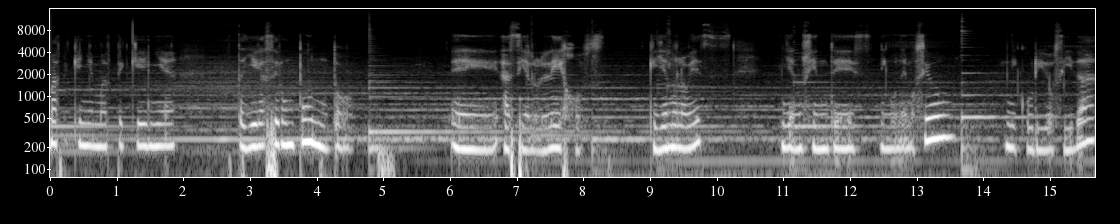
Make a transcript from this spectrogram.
más pequeña, más pequeña, hasta llega a ser un punto eh, hacia lo lejos, que ya no lo ves, ya no sientes ninguna emoción, ni curiosidad,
